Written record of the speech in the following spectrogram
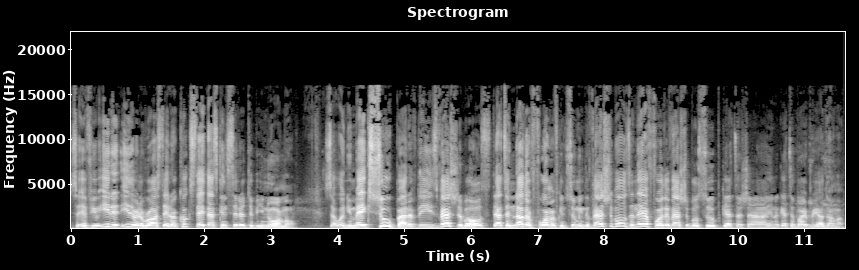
So if you eat it either in a raw state or a cooked state, that's considered to be normal. So when you make soup out of these vegetables, that's another form of consuming the vegetables, and therefore the vegetable soup gets a you know gets a bar priyadama.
